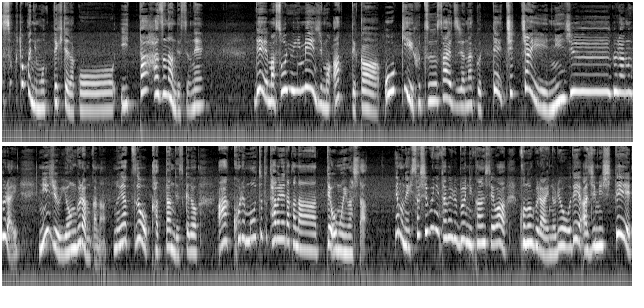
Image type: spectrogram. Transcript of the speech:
足とかに持ってきてた子いたはずなんですよね。でまあそういうイメージもあってか大きい普通サイズじゃなくってちっちゃい 20g ぐらい 24g かなのやつを買ったんですけどあこれもうちょっと食べれたかなって思いました。でもね久しぶりに食べる分に関してはこのぐらいの量で味見して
